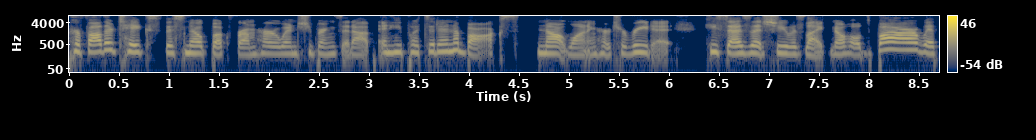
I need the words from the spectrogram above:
Her father takes this notebook from her when she brings it up and he puts it in a box, not wanting her to read it. He says that she was like no holds bar with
